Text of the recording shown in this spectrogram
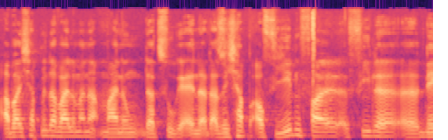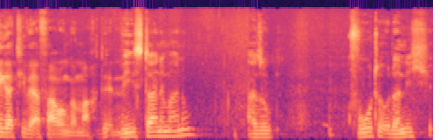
Aber ich habe mittlerweile meine Meinung dazu geändert. Also ich habe auf jeden Fall viele äh, negative Erfahrungen gemacht. Wie ist deine Meinung? Also Quote oder nicht?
